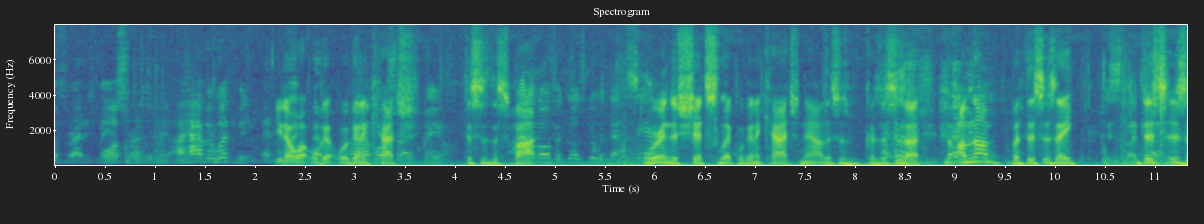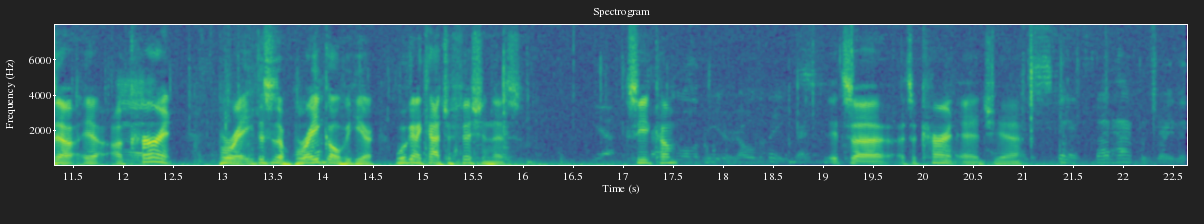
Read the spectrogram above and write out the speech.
Uh, horseradish mayo. Horseradish mayo. I have it with me. And You know what? We're, go- we're gonna catch. mayo. This is the spot. I spot. don't know if it goes good with that salmon. We're in the shit slick. We're going to catch now. This is because this is a. No, I'm not. But this is a. It's like This a- is a a, a current break. This is a break over here. We're going to catch a fish in this. Yeah. See it come? All the feeder, all the bait, right? It's a it's a current edge. Yeah. It's gonna, that happens right now.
